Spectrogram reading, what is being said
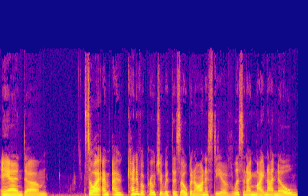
And um so I, I'm- I kind of approach it with this open honesty of, listen, I might not know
